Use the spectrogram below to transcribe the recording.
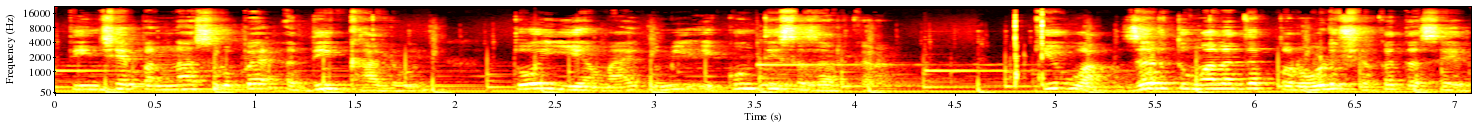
तीनशे पन्नास रुपये अधिक घालून तो ई एम आय तुम्ही एकोणतीस हजार करा. किंवा जर तुम्हाला जर परवडू शकत असेल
